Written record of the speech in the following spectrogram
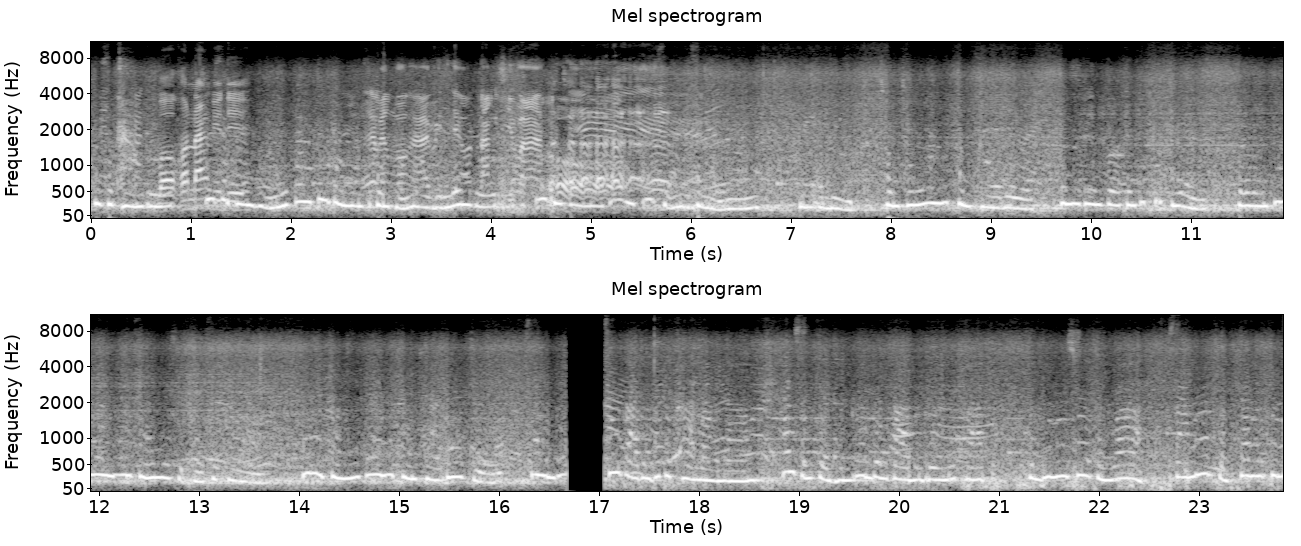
คือสะพานรู้บอกเขานั่งดีๆที่สะพานแห่งนี้ตั้งขึ้นตามนามสกุลของนายวิลเลียมรูธโอ้โหในสมัยนั้นในอดีตชนชั้นล่างที่คนพายเรือจะมารวมตัวกันทุกๆเย็นบริเวณที่นั่งด้านซ้ายมือสุดของสะพานที่มีความแก้วในความชายแก้วจิ๋วซึ่งมันได้ซึ่งกลายเป็นพัฒคารลอยน้ำ ให้สังเกตเห็นรูปดวงตาบนเรือไหมครับคุณที่นี่เชื่อกันว่า สามารถปกป้องและคุ้น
